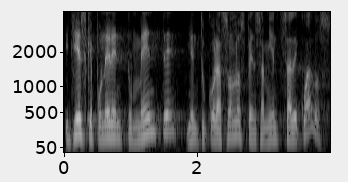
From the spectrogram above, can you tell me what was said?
y tienes que poner en tu mente y en tu corazón los pensamientos adecuados,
